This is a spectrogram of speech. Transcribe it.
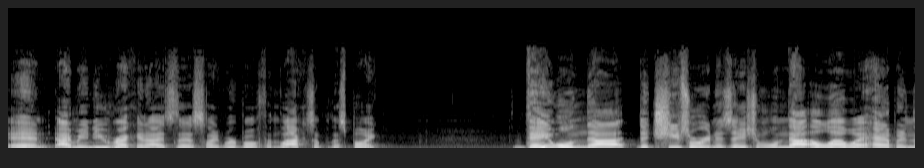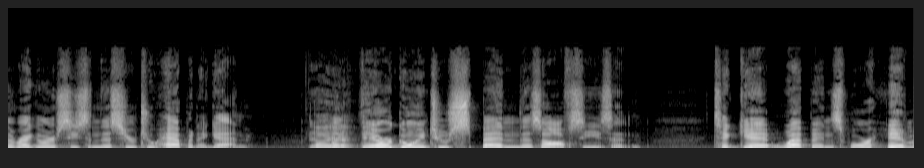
And I mean, you recognize this, like we're both in lockstep with this, but like they will not, the Chiefs organization will not allow what happened in the regular season this year to happen again. Oh, like yeah. they are going to spend this offseason to get weapons for him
